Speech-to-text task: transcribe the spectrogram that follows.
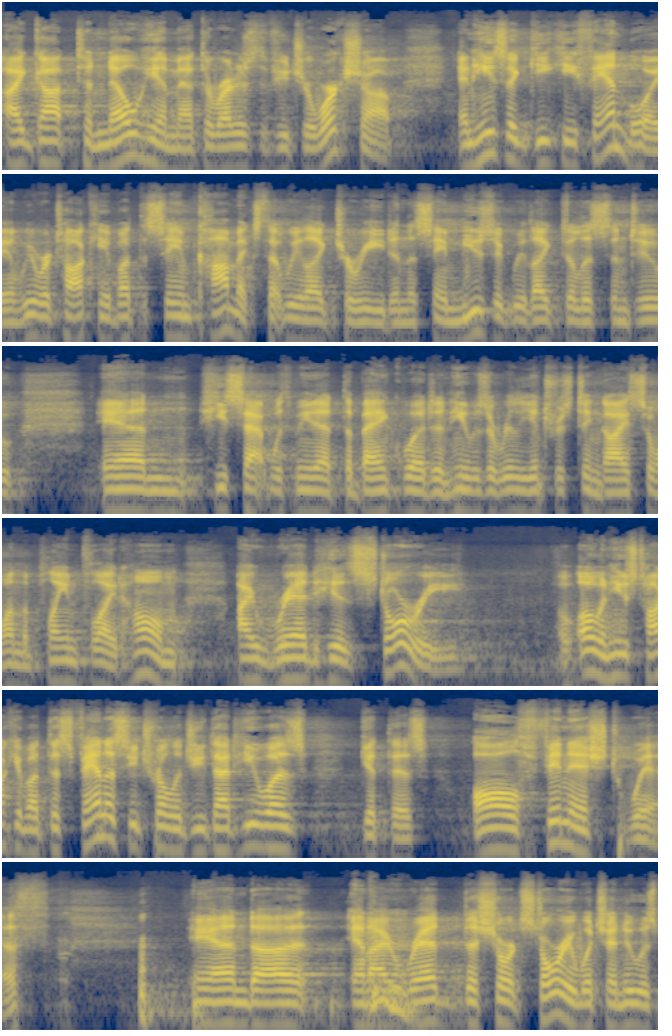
I, I got to know him at the Writers of the Future workshop, and he's a geeky fanboy, and we were talking about the same comics that we like to read and the same music we like to listen to. And he sat with me at the banquet, and he was a really interesting guy. So on the plane flight home, I read his story. Oh, and he was talking about this fantasy trilogy that he was, get this, all finished with. And, uh, and I read the short story, which I knew was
